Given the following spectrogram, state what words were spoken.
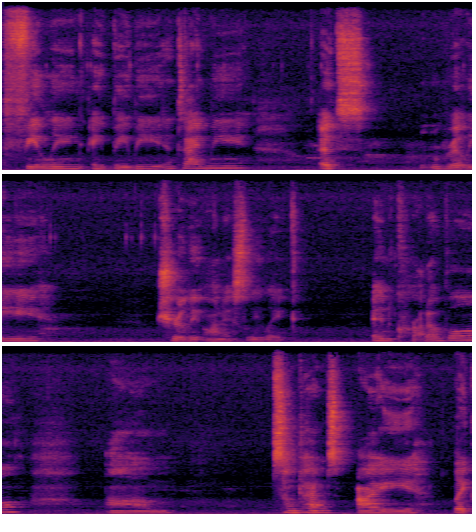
feeling a baby inside me it's really truly honestly like incredible um sometimes i like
